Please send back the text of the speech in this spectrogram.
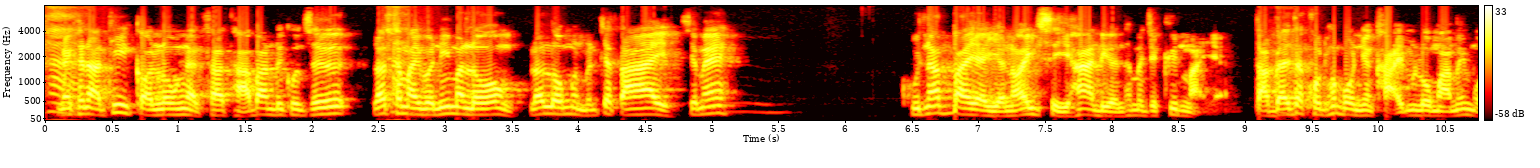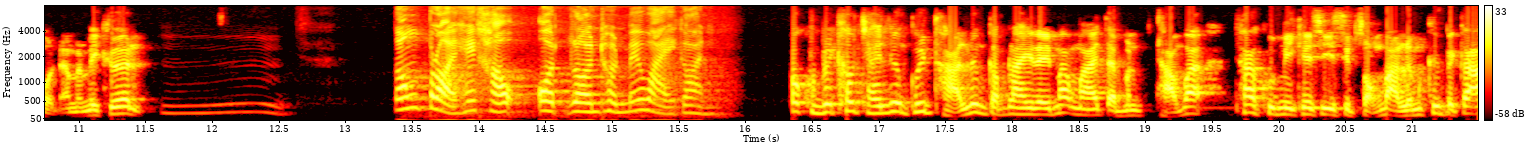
ค่ะในขณะที่ก่อนลงเนี่ยสถาบันเป็นคนซื้อ แล้วค่ะทำไมวันนี้มันลง แล้วลงมันเหมือนจะตายใช่ไหมอืมคุณนับไปอะอย่างน้อยอีกสี่ห้าเดือนถ้ามันจะขึ้นใหม่อะ ตราบใดถ้าคนข้างบนยังขายมันลงมาไม่หมดอะมันไม่ขึ้นอืมต้องปล่อยให้เขาอดรนทนไม่ไหวก่อนเพราะคุณไปเข้าใจเรื่องพื้นฐานเรื่องกำไรอะไรมากมาย แต่มันถามว่าถ้าคุณมี KC สิบสองบาทแล้วมันขึ้นไปเก้า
